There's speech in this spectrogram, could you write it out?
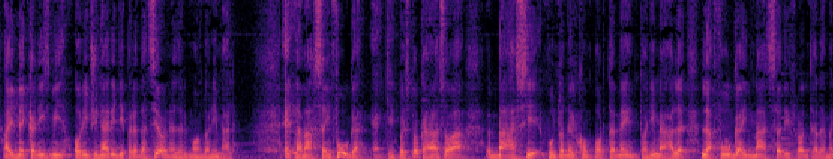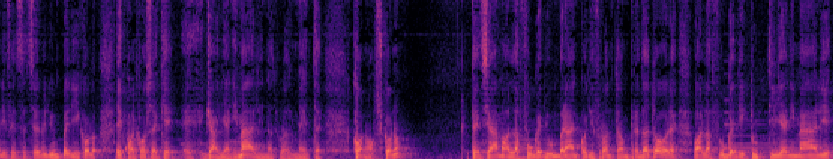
ai meccanismi originari di predazione del mondo animale e la massa in fuga, anche in questo caso ha basi appunto nel comportamento animale, la fuga in massa di fronte alla manifestazione di un pericolo è qualcosa che eh, già gli animali naturalmente conoscono. Pensiamo alla fuga di un branco di fronte a un predatore o alla fuga di tutti gli animali,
